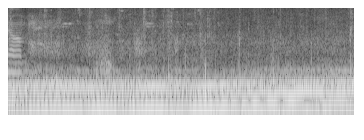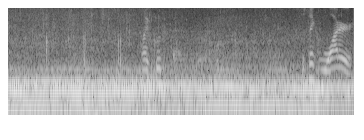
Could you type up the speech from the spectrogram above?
is numb. Like look at that. It's like water.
